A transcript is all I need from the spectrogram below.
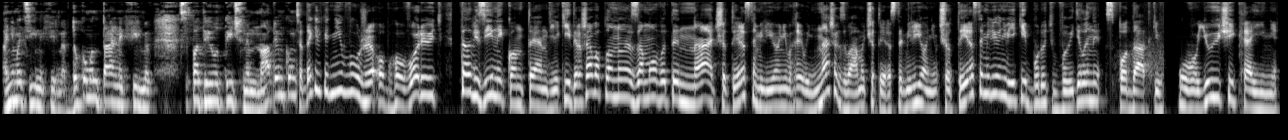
анімаційних фільмів, документальних фільмів з патріотичним напрямком. Це декілька днів вже обговорюють телевізійний контент, який держава планує замовити на 400 мільйонів гривень. Наших з вами 400 мільйонів. 400 мільйонів, які будуть виділені з податків. У воюючій країні,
